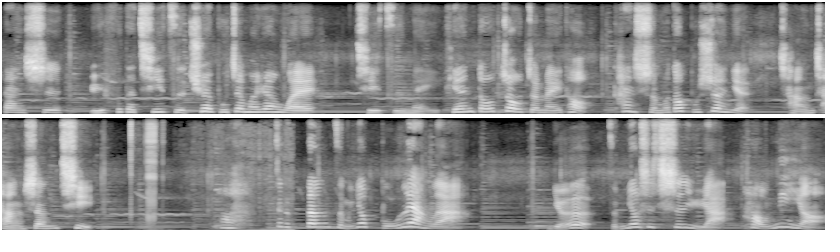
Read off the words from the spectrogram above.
但是渔夫的妻子却不这么认为，妻子每天都皱着眉头，看什么都不顺眼，常常生气。啊，这个灯怎么又不亮了？哟，怎么又是吃鱼啊？好腻哦！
